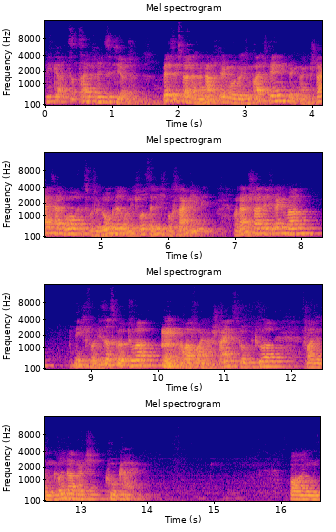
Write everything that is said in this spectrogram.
die ganze Zeit rezitiert. Bis ich dann in der Nacht irgendwo durch den Wald ging, irgendeinen Steinteil hoch, es wurde dunkel und ich wusste nicht, wo es lang ging. Und dann stand ich irgendwann nicht vor dieser Skulptur, aber vor einer Steinskulptur von diesem Gründermönch Kukai. Und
